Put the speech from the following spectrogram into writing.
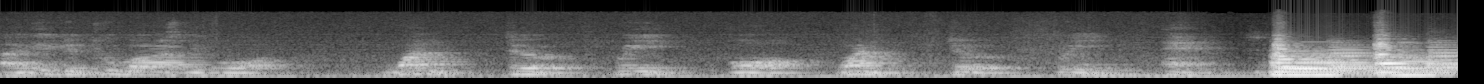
I'll give you two bars before. One, two, three, four. One, two, three, and.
